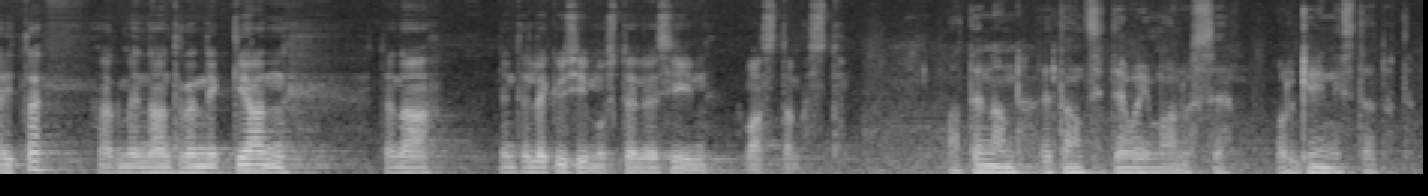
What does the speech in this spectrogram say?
aitäh, Armen Andrenik-Jan, täna nendele küsimustele siin vastamast. ma tänan, et andsite võimaluse, olge õnnistatud. aitäh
